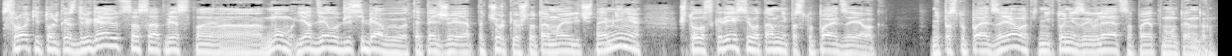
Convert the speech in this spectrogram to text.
Сроки только сдвигаются, соответственно. А, ну, я делаю для себя вывод. Опять же, я подчеркиваю, что это мое личное мнение, что, скорее всего, там не поступает заявок. Не поступает заявок, никто не заявляется по этому тендеру.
